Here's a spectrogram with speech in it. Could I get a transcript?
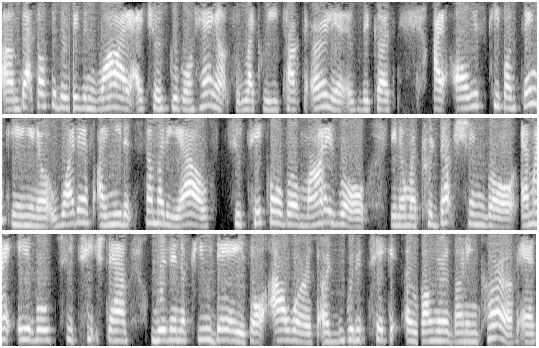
um, that's also the reason why i chose google hangouts like we talked earlier is because i always keep on thinking you know what if i needed somebody else to take over my role, you know, my production role? Am I able to teach them within a few days or hours, or would it take a longer learning curve? And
